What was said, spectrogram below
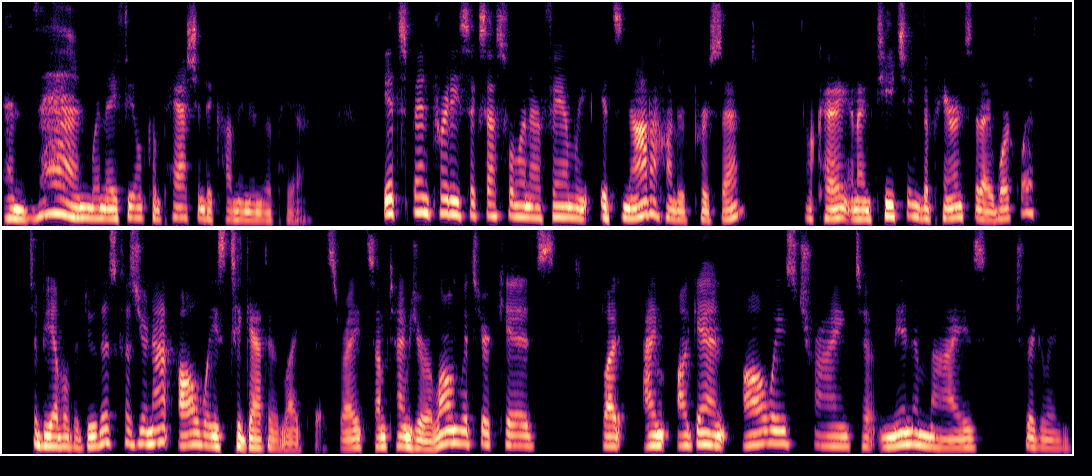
and then when they feel compassion to come in and repair. It's been pretty successful in our family. It's not 100%, okay? And I'm teaching the parents that I work with to be able to do this because you're not always together like this, right? Sometimes you're alone with your kids, but I'm again always trying to minimize triggering.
